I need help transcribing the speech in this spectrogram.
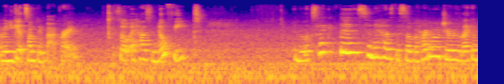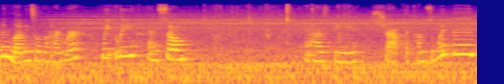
I mean you get something back right? So it has no feet. And it looks like this and it has the silver hardware which I really like. I've been loving silver hardware lately and so it has the strap that comes with it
